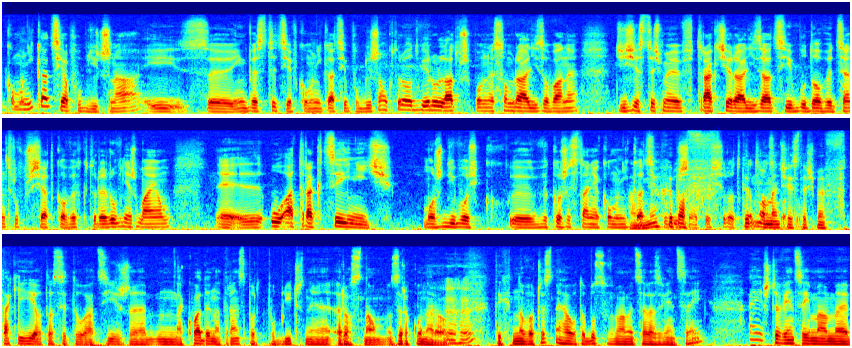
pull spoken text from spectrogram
komunikacja publiczna i z, inwestycje w komunikację publiczną, które od wielu lat, przypomnę, są realizowane. Dziś jesteśmy w trakcie realizacji budowy centrów przysiadkowych, które również mają e, uatrakcyjnić możliwość e, wykorzystania komunikacji publicznej jako w środka tym momencie transportu. jesteśmy w takiej oto sytuacji, że mm, nakłady na transport publiczny rosną z roku na rok. Mhm. Tych nowoczesnych autobusów mamy coraz więcej, a jeszcze więcej mamy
